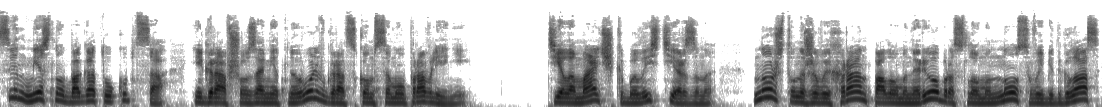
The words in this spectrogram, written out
сын местного богатого купца, игравшего заметную роль в городском самоуправлении. Тело мальчика было истерзано. Множество ножевых ран, поломаны ребра, сломан нос, выбит глаз,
